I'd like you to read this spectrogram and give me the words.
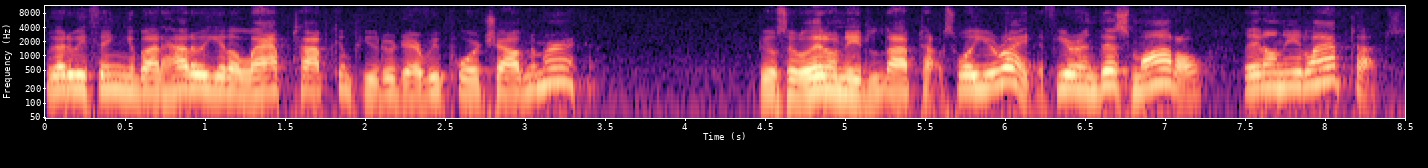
we've got to be thinking about how do we get a laptop computer to every poor child in America. People say, well, they don't need laptops. Well, you're right. If you're in this model, they don't need laptops.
